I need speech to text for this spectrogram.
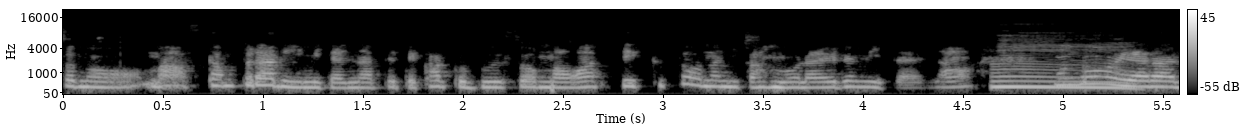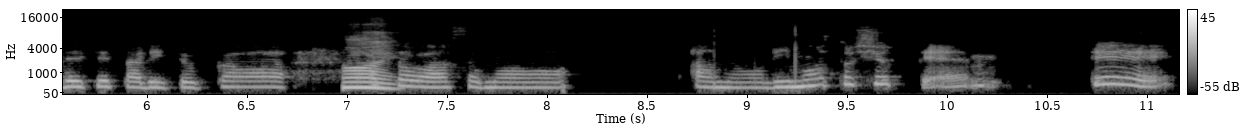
そのまあ、スタンプラリーみたいになってて、各ブースを回っていくと何かもらえるみたいなものをやられてたりとか、あとはそのあのリモート出店で、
